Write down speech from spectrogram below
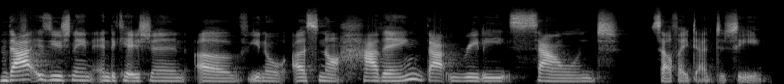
That is usually an indication of, you know, us not having that really sound self identity.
